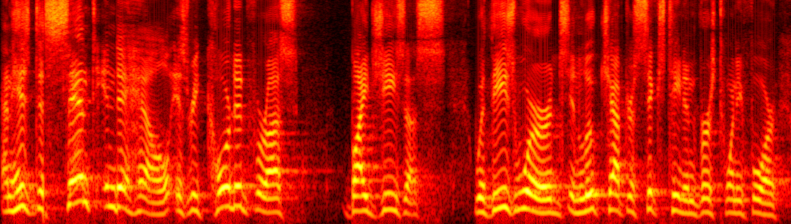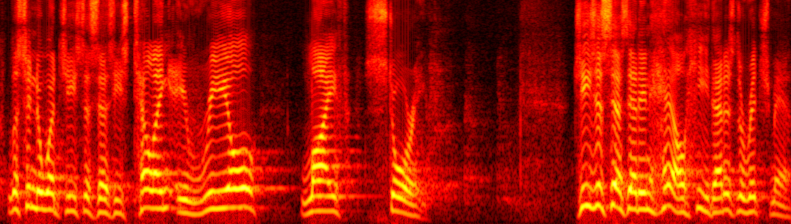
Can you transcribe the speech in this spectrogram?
And his descent into hell is recorded for us by Jesus with these words in Luke chapter 16 and verse 24. Listen to what Jesus says. He's telling a real life story. Jesus says that in hell, he, that is the rich man,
